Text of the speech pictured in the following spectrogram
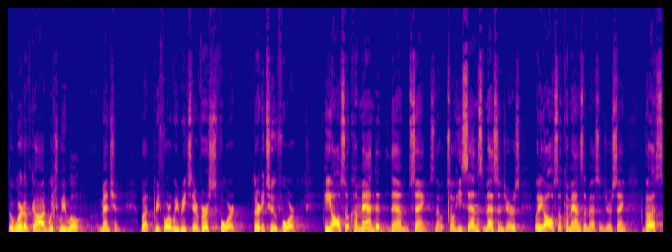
The Word of God, which we will mention. But before we reach there, verse 4, 32 4. He also commanded them, saying, so he sends messengers, but he also commands the messengers, saying, Thus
